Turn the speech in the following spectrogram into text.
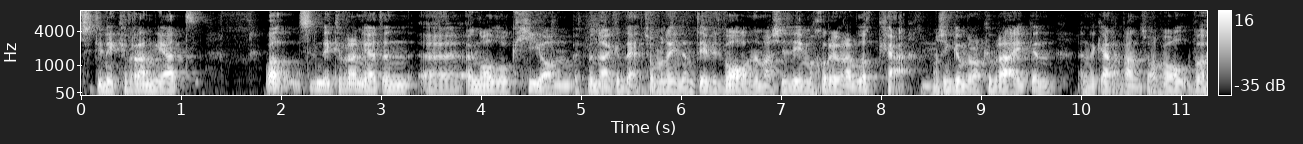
sydd wedi gwneud cyfraniad Wel, sydd yn gwneud cyfraniad yn uh, yngolwg hion, beth bynnag, ynde? T'mo' ma' mae'n ein am David Vaughan yma sydd ddim yn chwaraewr amlyca, hmm. ond sy'n gymro Cymraeg yn yn y garfan t'mo' fy ol- fy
